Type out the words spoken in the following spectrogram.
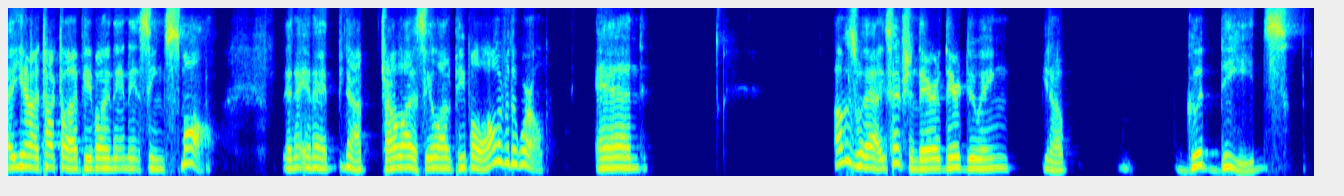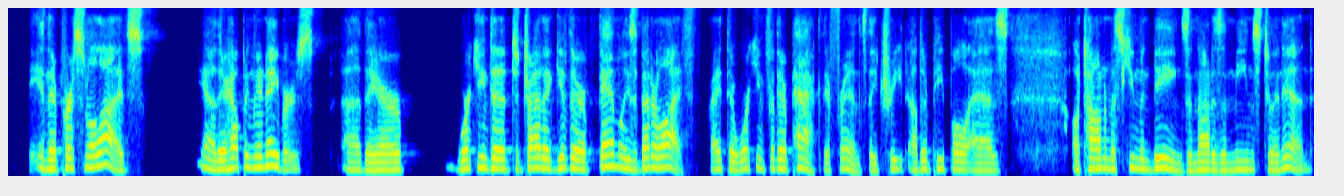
Uh, you know, I talked to a lot of people, and, and it seems small. And and I you know I travel a lot, I see a lot of people all over the world, and almost without exception, they're they're doing you know good deeds in their personal lives. You know, they're helping their neighbors. Uh, they're working to, to try to give their families a better life, right? They're working for their pack, their friends. They treat other people as autonomous human beings and not as a means to an end.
